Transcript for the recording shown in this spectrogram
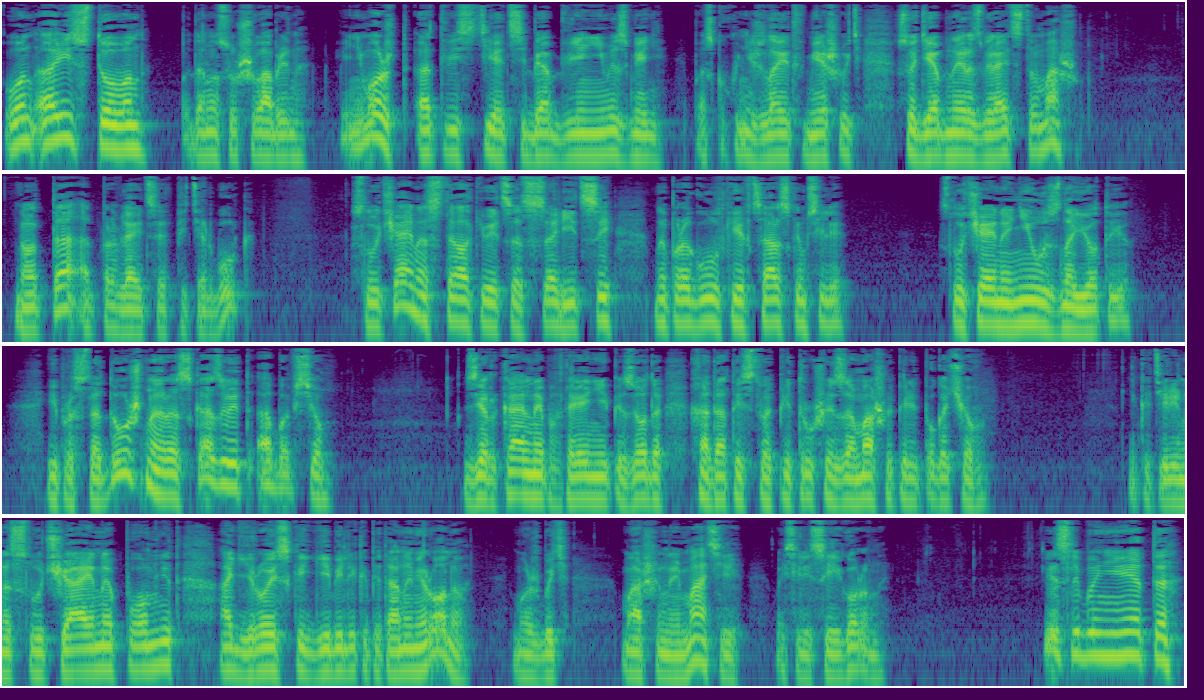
он арестован по доносу Швабрина и не может отвести от себя обвинение в измене, поскольку не желает вмешивать судебное разбирательство Машу. Но та отправляется в Петербург, случайно сталкивается с царицей на прогулке в царском селе, случайно не узнает ее и простодушно рассказывает обо всем. Зеркальное повторение эпизода ходатайства Петруши за Машу перед Пугачевым. Екатерина случайно помнит о геройской гибели капитана Миронова, может быть, Машиной матери Василисы Егоровны. Если бы не это,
